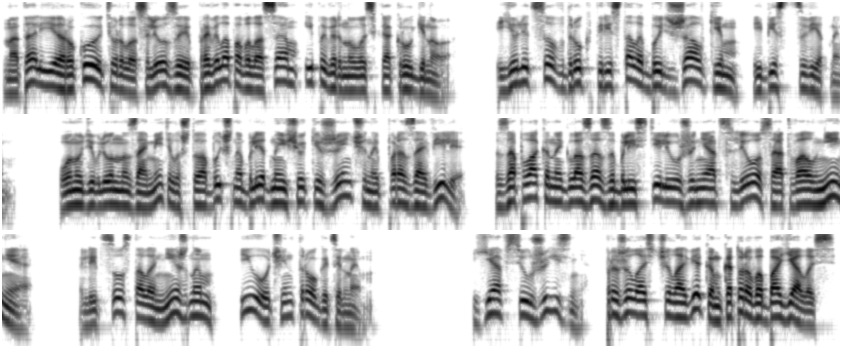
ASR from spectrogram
Наталья рукой утерла слезы, провела по волосам и повернулась к Округину. Ее лицо вдруг перестало быть жалким и бесцветным. Он удивленно заметил, что обычно бледные щеки женщины порозовели, заплаканные глаза заблестели уже не от слез, а от волнения. Лицо стало нежным и очень трогательным. Я всю жизнь прожила с человеком, которого боялась.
